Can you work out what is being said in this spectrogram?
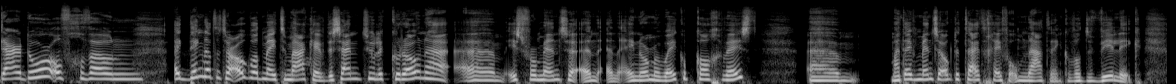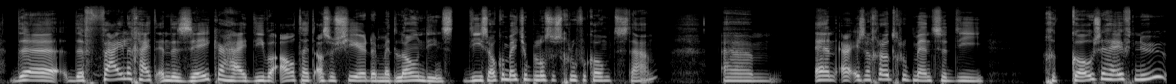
daardoor of gewoon... ik denk dat het er ook wat mee te maken heeft. Er zijn natuurlijk, corona ehm, is voor mensen een, een enorme wake-up call geweest. Ehm, maar het heeft mensen ook de tijd gegeven om na te denken. Wat wil ik? De, de veiligheid en de zekerheid die we altijd associeerden met loondienst, die is ook een beetje op losse schroeven komen te staan. Ehm, en er is een grote groep mensen die gekozen heeft nu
